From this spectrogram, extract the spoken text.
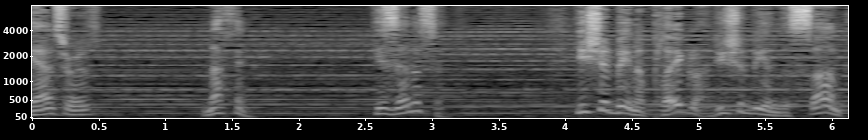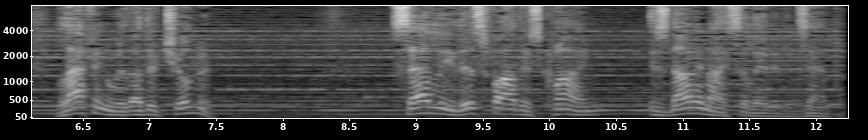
The answer is nothing. He's innocent. He should be in a playground. He should be in the sun, laughing with other children. Sadly, this father's crime is not an isolated example.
